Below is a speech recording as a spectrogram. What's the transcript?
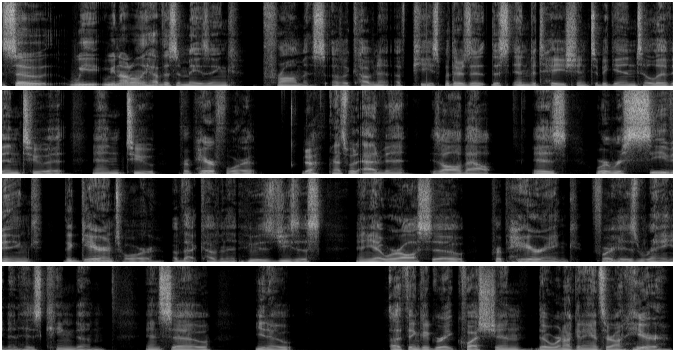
so we we not only have this amazing promise of a covenant of peace, but there's a, this invitation to begin to live into it and to prepare for it. Yeah. That's what Advent is all about. Is we're receiving the guarantor of that covenant, who is Jesus, and yet we're also preparing for Mm. his reign and his kingdom. And so, you know, I think a great question that we're not going to answer on here,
